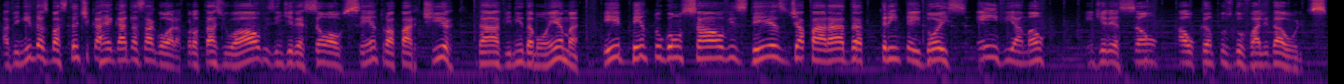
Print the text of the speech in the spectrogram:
Avenidas bastante carregadas agora. Protásio Alves em direção ao centro, a partir da Avenida Moema, e Bento Gonçalves desde a parada 32 em Viamão, em direção ao campus do Vale da Ures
